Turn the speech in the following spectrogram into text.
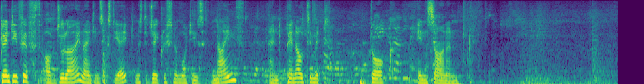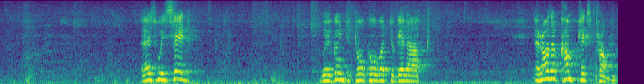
25th of July 1968, Mr. J. Krishnamurti's ninth and penultimate talk in Saanen. As we said, we're going to talk over together a rather complex problem.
